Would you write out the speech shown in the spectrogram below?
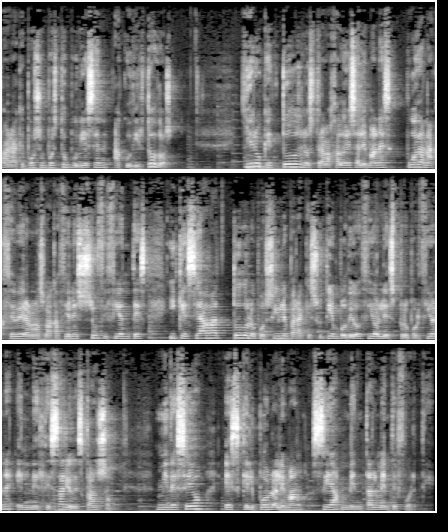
para que por supuesto pudiesen acudir todos. Quiero que todos los trabajadores alemanes puedan acceder a unas vacaciones suficientes y que se haga todo lo posible para que su tiempo de ocio les proporcione el necesario descanso. Mi deseo es que el pueblo alemán sea mentalmente fuerte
